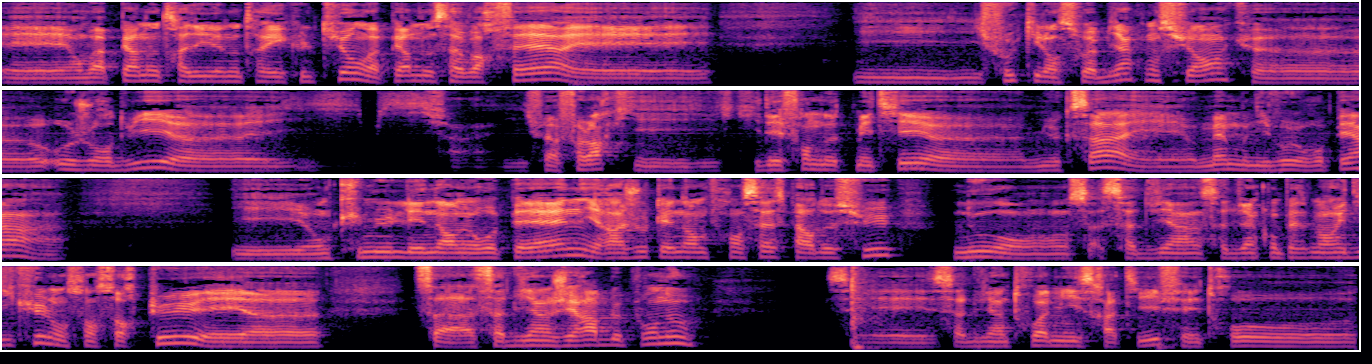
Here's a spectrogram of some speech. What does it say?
Et on va perdre notre, notre agriculture, on va perdre nos savoir-faire. Et il, faut qu'il en soit bien conscient qu'aujourd'hui, il, enfin, il va falloir qu'il défende notre métier euh, mieux que ça. Et même au niveau européen, on cumule les normes européennes, il rajoute les normes françaises par-dessus. Nous, ça, devient, ça devient complètement ridicule, on s'en sort plus et euh, ça, devient ingérable pour nous. Ça devient trop administratif et trop.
